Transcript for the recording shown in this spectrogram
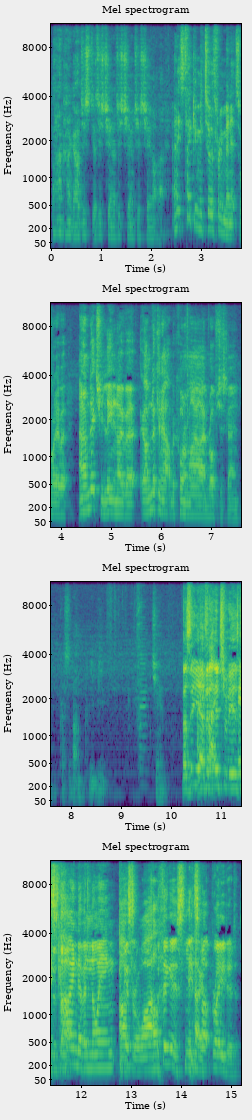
but I'm kind of going, I just, I just tune, I just tune, I just tune like that. And it's taking me two or three minutes or whatever. And I'm literally leaning over, I'm looking out of the corner of my eye, and Rob's just going, press the button, you, you tune. Does it? Yeah, but like- it literally is It's just kind of annoying Because after a while. The thing is, you it's know. upgraded.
